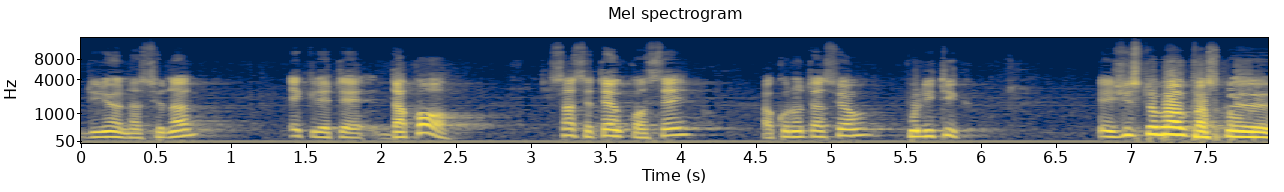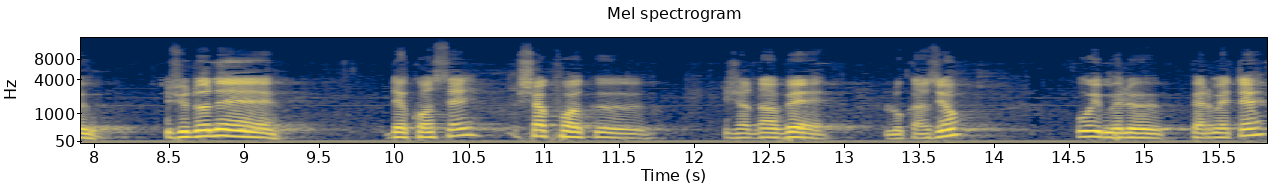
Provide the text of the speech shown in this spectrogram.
d'union nationale et qu'il était d'accord. Ça, c'est un conseil à connotation politique. Et justement parce que je donnais des conseils chaque fois que j'en avais l'occasion, où il me le permettait,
